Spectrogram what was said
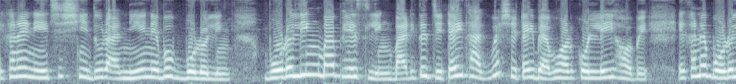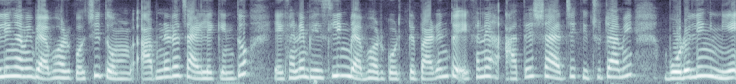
এখানে নিয়েছি সিঁদুর আর নিয়ে নেব বোরোলিং বোরোলিং বা ভেসলিং, বাড়িতে যেটাই থাকবে সেটাই ব্যবহার করলেই হবে। এখানে বোরোলিং আমি ব্যবহার করছি তো আপনারা চাইলে কিন্তু এখানে ভেসলিং ব্যবহার করতে পারেন। তো এখানে হাতের সাহায্যে কিছুটা আমি বোরোলিং নিয়ে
